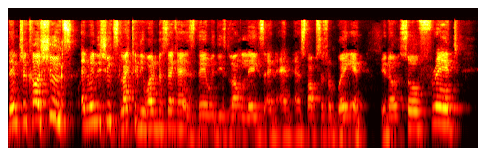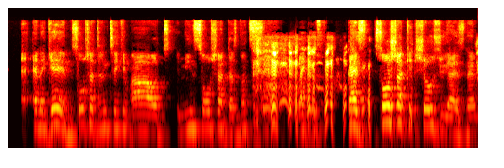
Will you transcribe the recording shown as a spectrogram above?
then Trincao shoots, and when he shoots, luckily Wan Bissaka is there with these long legs and, and, and stops it from going in. You know, so Fred, and again, Solskjaer didn't take him out. It means Solskjaer does not like guys. Solskjaer shows you guys that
